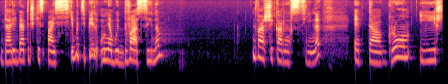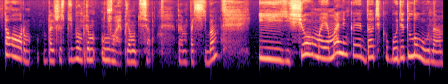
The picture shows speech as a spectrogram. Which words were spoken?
Да, ребяточки, спасибо. Теперь у меня будет два сына. Два шикарных сына. Это Гром и Шторм. Большое спасибо, прям, ой, прям вот все. Прям спасибо. И еще моя маленькая дочка будет Луна.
